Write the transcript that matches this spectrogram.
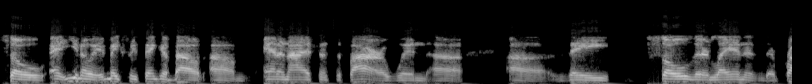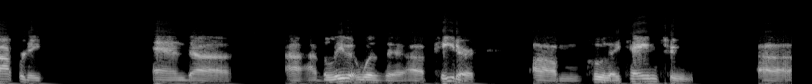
so you know, it makes me think about um, Ananias and Sapphira when uh, uh, they sold their land and their property, and uh, I believe it was uh, Peter um, who they came to. Uh,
